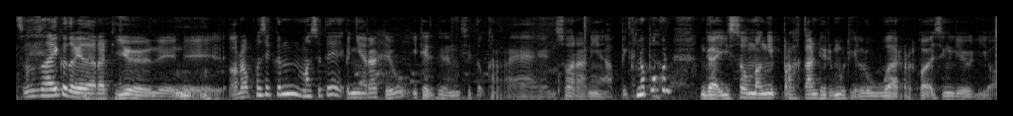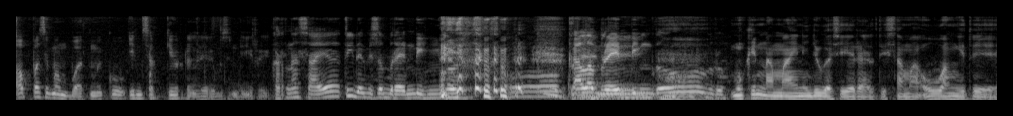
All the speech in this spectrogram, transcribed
Susah ikut ternyata radio ini. Orang apa sih kan maksudnya penyiar radio identitas situ keren, suaranya api. Kenapa kan nggak iso mengiprahkan dirimu di luar kok sing dia dia. Apa sih membuatmu itu insecure dengan dirimu sendiri? karena saya tidak bisa branding bro. kalau branding bro bro Mungkin nama ini juga sih reality sama uang gitu ya.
